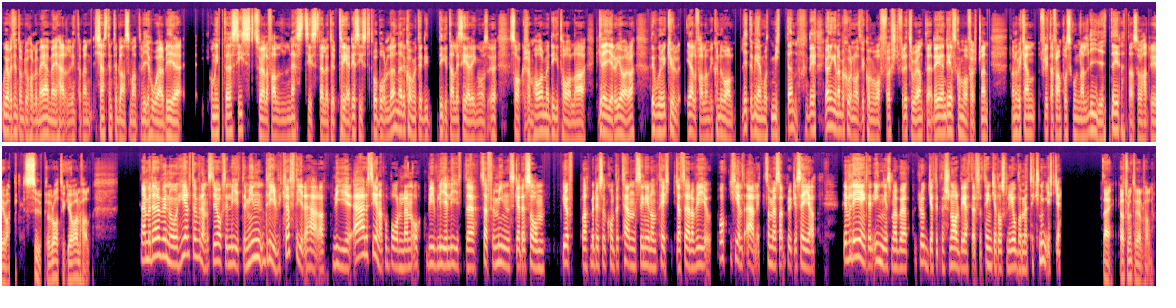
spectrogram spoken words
och jag vet inte om du håller med mig här eller inte, men känns det inte ibland som att vi HR, vi är om inte sist så i alla fall näst sist eller typ tredje sist på bollen när det kommer till digitalisering och saker som har med digitala grejer att göra. Det vore kul i alla fall om vi kunde vara lite mer mot mitten. Det, jag har ingen ambition om att vi kommer vara först, för det tror jag inte. Det är en del som kommer vara först, men, men om vi kan flytta fram positionerna lite i detta så hade det varit superbra tycker jag i alla fall. Nej, men där är vi nog helt överens. Det är också lite min drivkraft i det här att vi är sena på bollen och vi blir lite så här, förminskade som grupp. Att med liksom kompetensen inom tech, att så här, vi, och helt ärligt, som jag brukar säga, att det är väl egentligen ingen som har börjat plugga till personalvetare för att tänka att de skulle jobba med teknik. Nej, jag tror inte det i alla fall.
